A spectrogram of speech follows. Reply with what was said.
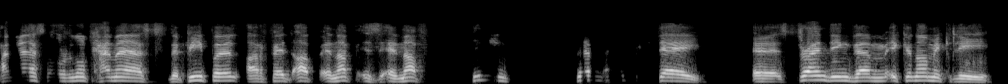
Hamas or not Hamas, the people are fed up. Enough is enough. Killing them every day, uh, stranding them economically,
